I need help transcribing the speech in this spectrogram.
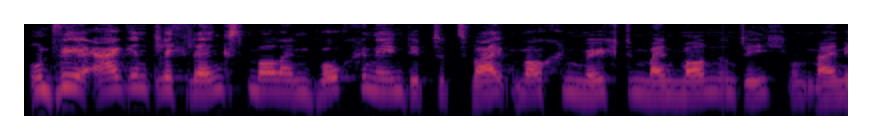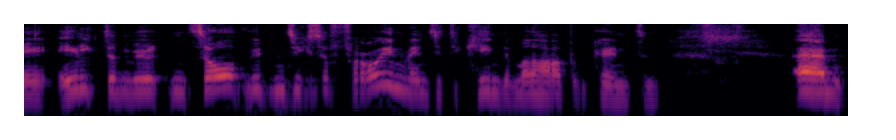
Und wir eigentlich längst mal ein Wochenende zu zweit machen möchten, mein Mann und ich. Und meine Eltern würden so würden sich Mhm, so freuen, wenn sie die Kinder mal haben könnten. Ähm,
